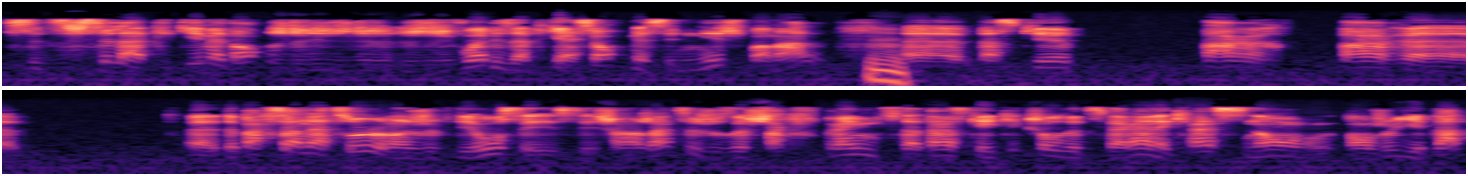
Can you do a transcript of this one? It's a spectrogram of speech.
c'est difficile à appliquer, mettons. Je vois des applications, mais c'est niche pas mal. Mm. Euh, parce que par par euh, euh, de par sa nature, un jeu vidéo, c'est changeant. Tu sais, je veux dire, chaque frame, tu t'attends à ce qu'il y ait quelque chose de différent à l'écran, sinon ton jeu il est plate.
